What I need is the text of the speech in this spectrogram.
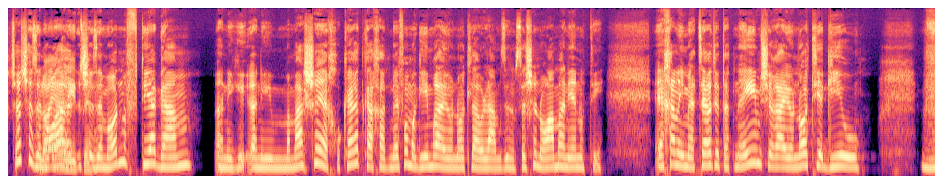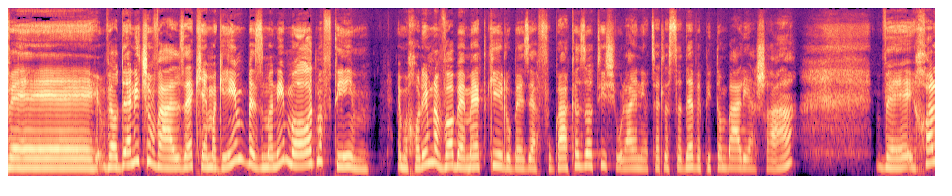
חושבת שזה, לא נורא. שזה מאוד מפתיע גם, אני, אני ממש חוקרת ככה מאיפה מגיעים רעיונות לעולם, זה נושא שנורא מעניין אותי. איך אני מייצרת את התנאים שרעיונות יגיעו, ו... ועוד אין לי תשובה על זה, כי הם מגיעים בזמנים מאוד מפתיעים. הם יכולים לבוא באמת כאילו באיזה הפוגה כזאת, שאולי אני יוצאת לשדה ופתאום באה לי השראה. ויכול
